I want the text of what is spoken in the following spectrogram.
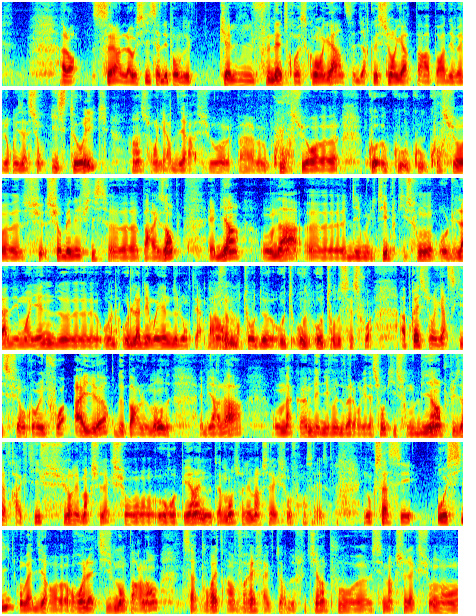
Alors là aussi, ça dépend de quelle fenêtre est-ce qu'on regarde C'est-à-dire que si on regarde par rapport à des valorisations historiques, hein, si on regarde des ratios, pas, euh, cours sur, euh, cours sur, euh, sur, bénéfices par exemple, eh bien, on a des multiples qui sont au-delà des moyennes de, au-delà des moyennes de long terme, hein, autour, de, autour de 16 fois. Après, si on regarde ce qui se fait encore une fois ailleurs, de par le monde, eh bien là, on a quand même des niveaux de valorisation qui sont bien plus attractifs sur les marchés d'actions européens et notamment sur les marchés d'actions françaises. Donc ça, c'est aussi, on va dire relativement parlant, ça pourrait être un vrai facteur de soutien pour ces marchés d'action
